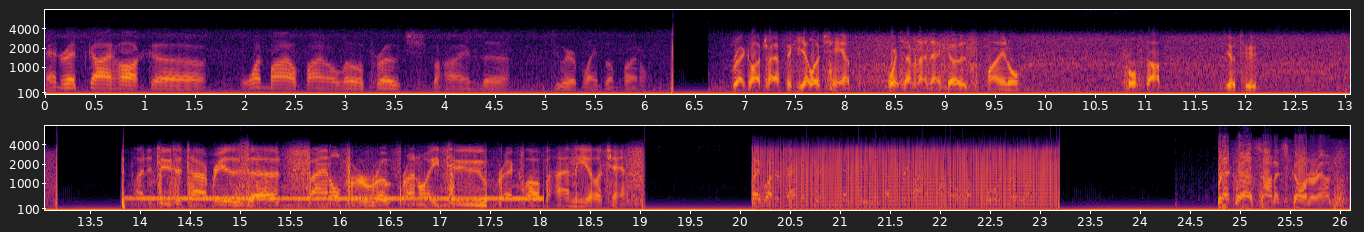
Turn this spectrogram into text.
And Red Skyhawk, uh, one mile final low approach behind the two airplanes on final. Reklaw traffic, Yellow Champ 479 Echoes, final. Full stop, 02. Flight at 2 Satabri is uh, final for rope runway 2, Reklaw behind the Yellow Champ. Reklaw, Sonic's going around.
